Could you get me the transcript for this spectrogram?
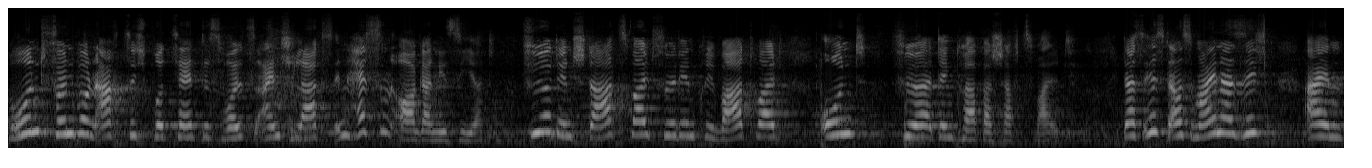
rund 85% des Holzeinschlags in Hessen organisiert, für den Staatswald, für den Privatwald und für den Körperschaftswald. Das ist aus meiner Sicht ein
